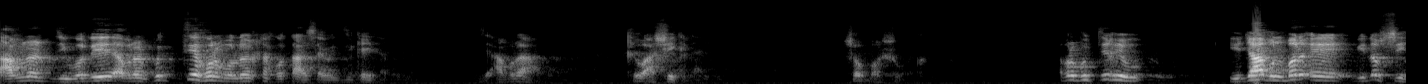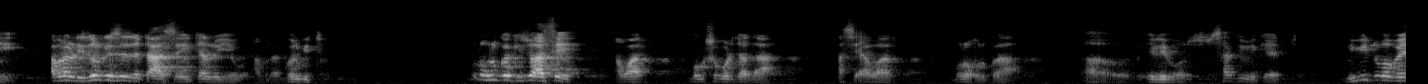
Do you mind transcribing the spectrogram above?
আপনার জীবনে আপনার প্রত্যেকের বলে একটা কথা আছে আমি জিকাই না যে আমরা কেউ আশিক নাই সব অসুখ আমরা প্রত্যেকেও ইজাবুল বর এ বিনফসিহি। আমরা নিজের কাছে যেটা আছে, এটা লইয়েও আমরা গর্বিত। বড় কিছু আছে আমার বংশমর্যাদা আছে আমার বড় হলকা এলিবর সার্টিফিকেট, বিভিন্নভাবে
